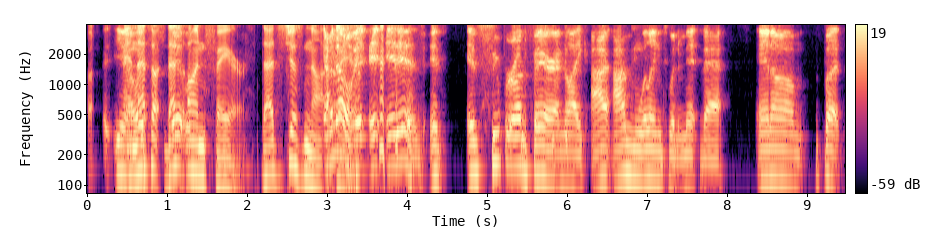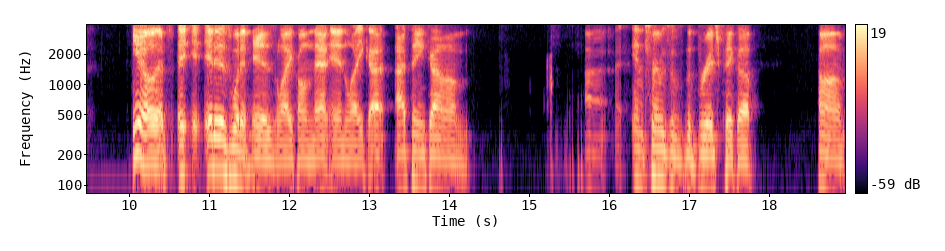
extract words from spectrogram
uh, you know, and that's a, that's it, unfair. That's just not. I know it, it, it is. It it's super unfair, and like I I'm willing to admit that. And um, but you know, it's it, it is what it is. Like on that end, like I, I think um, uh, in terms of the bridge pickup, um,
